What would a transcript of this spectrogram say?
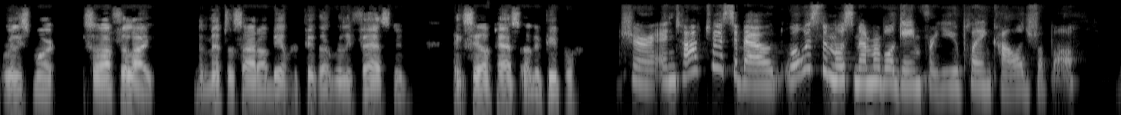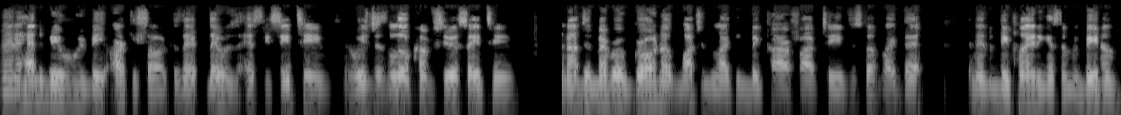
really smart. So I feel like the mental side I'll be able to pick up really fast and excel past other people. Sure. And talk to us about what was the most memorable game for you playing college football? Man, it had to be when we beat Arkansas because they they was the SEC team and we was just a little Conference USA team. And I just remember growing up watching like the big Power Five teams and stuff like that, and then to be playing against them and beat them,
